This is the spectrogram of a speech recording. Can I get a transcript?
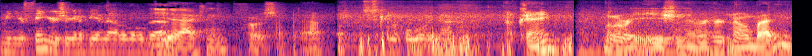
I mean, your fingers are gonna be in that a little bit. Yeah, I can Photoshop it out. Just kind of hold it like that. Okay. little radiation never hurt nobody.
